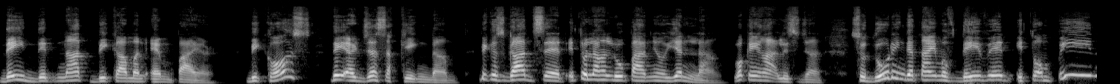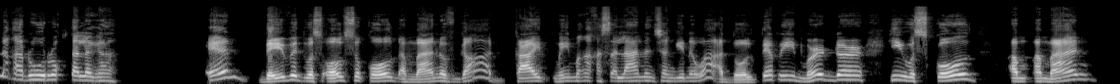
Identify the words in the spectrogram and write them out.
they did not become an empire because they are just a kingdom. Because God said, ito lang ang lupa nyo, yan lang. Huwag kayong aalis dyan. So during the time of David, ito ang pinakarurok talaga. And David was also called a man of God. Kahit may mga kasalanan siyang ginawa, adultery, murder, he was called a, a man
